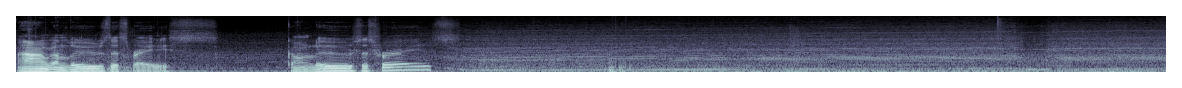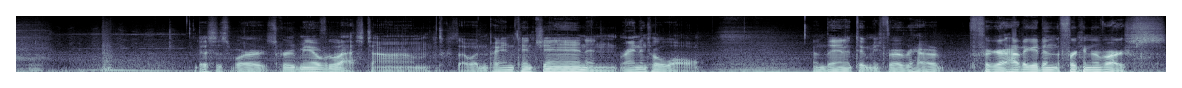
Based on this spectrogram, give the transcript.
I'm gonna lose this race. Gonna lose this race. This is where it screwed me over the last time. because I wasn't paying attention and ran into a wall. And then it took me forever how to figure out how to get in the freaking reverse.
